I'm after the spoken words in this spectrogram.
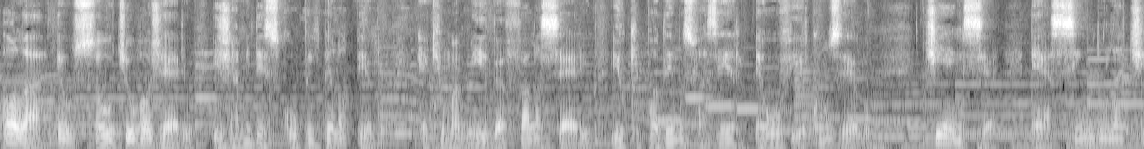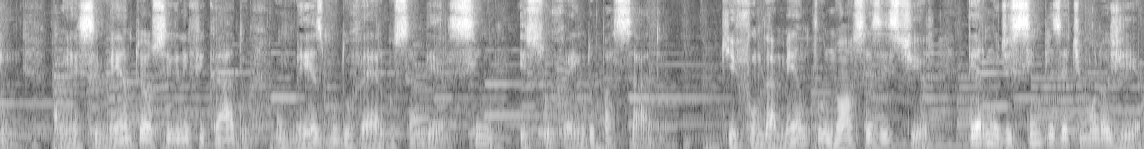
Olá, eu sou o tio Rogério e já me desculpem pelo apelo. É que uma amiga fala sério e o que podemos fazer é ouvir com zelo. Ciência é assim do latim. Conhecimento é o significado, o mesmo do verbo saber. Sim, isso vem do passado. Que fundamenta o nosso existir, termo de simples etimologia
